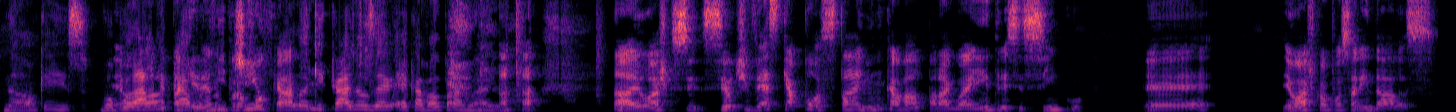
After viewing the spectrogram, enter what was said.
Não, que isso. Vou é, pular lá na tá capa. Vitinho fala aqui. que Cardinals é, é cavalo paraguaio. ah, eu acho que se, se eu tivesse que apostar em um cavalo paraguaio entre esses cinco, é, eu acho que eu apostaria em Dallas.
